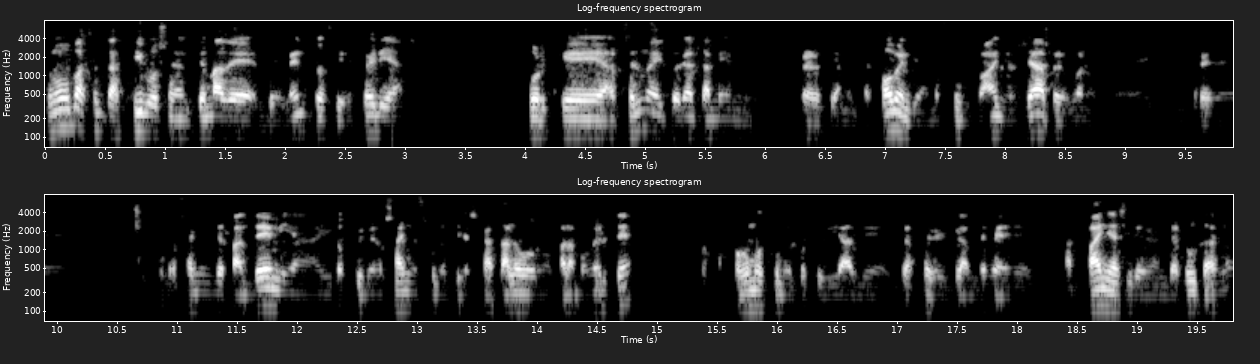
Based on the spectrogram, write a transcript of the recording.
somos bastante activos en el tema de, eventos y de ferias, porque al ser una editorial también relativamente joven, llevamos cinco años ya, pero bueno, los años de pandemia y los primeros años que no tienes catálogo para moverte, pues tampoco hemos tenido posibilidad de, hacer grandes campañas y de grandes rutas, ¿no?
